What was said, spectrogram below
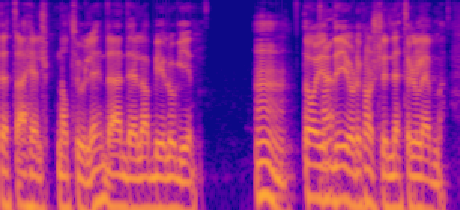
Dette er helt naturlig. Det er en del av biologien. Det, det gjør det kanskje litt lettere å leve med.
